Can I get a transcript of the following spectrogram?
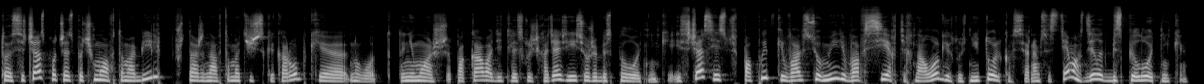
то сейчас, получается, почему автомобиль, что даже на автоматической коробке, ну вот, ты не можешь пока водителя исключить, хотя есть уже беспилотники. И сейчас есть попытки во всем мире, во всех технологиях, то есть не только в CRM-системах, сделать беспилотники.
